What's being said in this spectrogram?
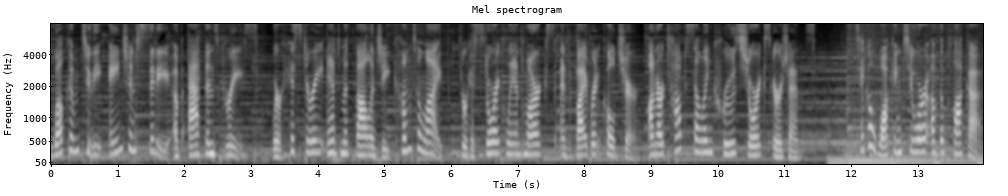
Welcome to the ancient city of Athens, Greece, where history and mythology come to life through historic landmarks and vibrant culture on our top selling cruise shore excursions. Take a walking tour of the Plaka,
